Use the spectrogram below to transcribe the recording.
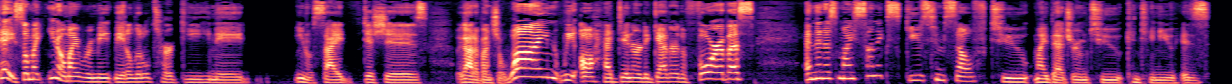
day. So my, you know, my roommate made a little turkey. He made, you know, side dishes. We got a bunch of wine. We all had dinner together, the four of us. And then as my son excused himself to my bedroom to continue his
